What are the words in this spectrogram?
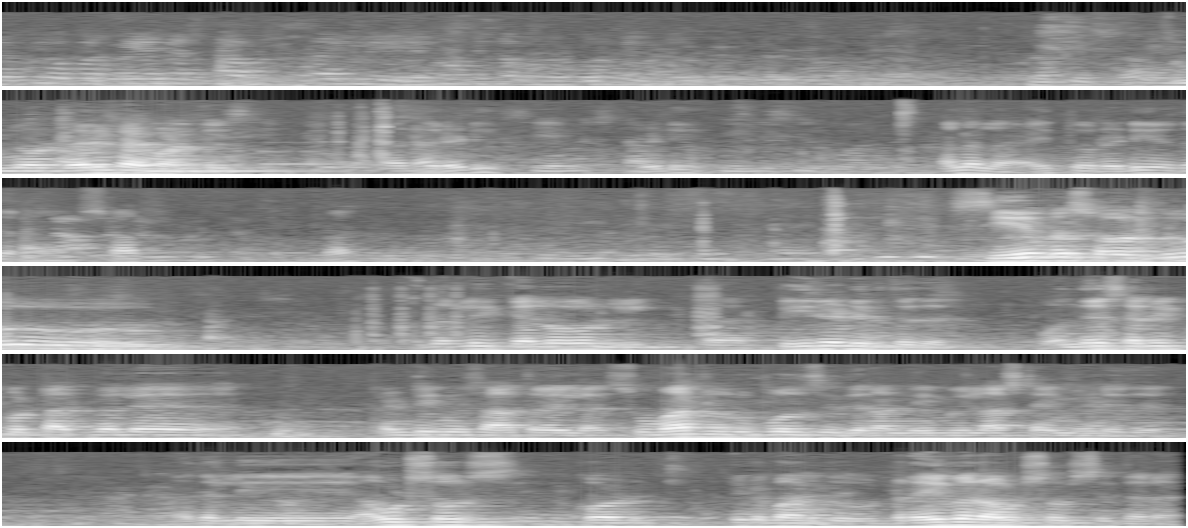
ಪ್ರತಿಯೊಬ್ಬ ಸಿ ಎಂ ಎಸ್ ಸ್ಟಾಫ್ ಇಲ್ಲಿ ಎನ್ ಸಿ ತಗೋಬೇಕು ಅಂತ ಇತ್ತು. ನೋಡಿ ವೆರಿಫೈ ಮಾಡ್ತೀವಿ ಅದು ರೆಡಿ ರೆಡಿ ಅಲ್ಲಲ್ಲ ಆಯಿತು ರೆಡಿ ಅದರ ಸ್ಟಾಫ್ ಸಿ ಎಂ ಎಸ್ ಅವ್ರದ್ದು ಅದರಲ್ಲಿ ಕೆಲವು ಪೀರಿಯಡ್ ಇರ್ತದೆ. ಒಂದೇ ಸರಿ ಕೊಟ್ಟಾದ್ಮೇಲೆ ಕಂಟಿನ್ಯೂಸ್ ಆ ಥರ ಇಲ್ಲ. ಸುಮಾರು ರೂಪೋಲ್ಸ್ ಇದೆ ನಾನು ನಿಮಗೆ ಲಾಸ್ಟ್ ಟೈಮ್ ಹೇಳಿದೆ. ಅದರಲ್ಲಿ ಔಟ್ಸೋರ್ಸ್ ಕೋಡ್ ಇಡಬಾರ್ದು. ಡ್ರೈವರ್ ಔಟ್ಸೋರ್ಸ್ ಇದ್ದಾರೆ.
